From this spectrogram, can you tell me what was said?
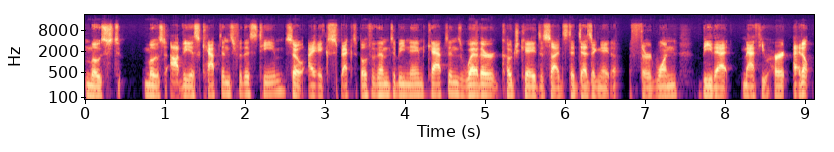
most most obvious captains for this team. So I expect both of them to be named captains. Whether Coach K decides to designate a third one, be that Matthew Hurt, I don't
